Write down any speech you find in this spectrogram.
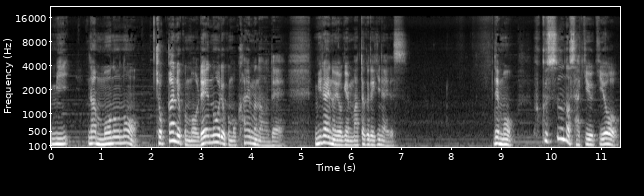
身なものの直感力も霊能力も皆無なので未来の予言全くできないです。でも複数の先行きを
